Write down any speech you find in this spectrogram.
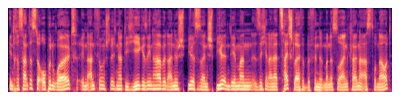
interessanteste Open World in Anführungsstrichen hat, die ich je gesehen habe in einem Spiel. Es ist ein Spiel, in dem man sich in einer Zeitschleife befindet. Man ist so ein kleiner Astronaut,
